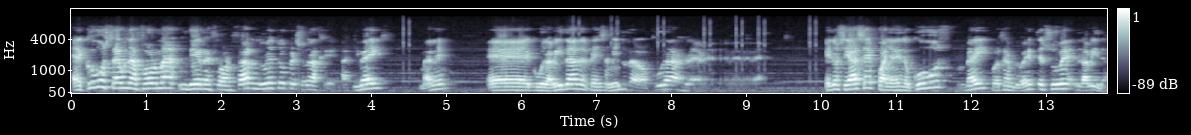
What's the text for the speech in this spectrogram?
El Cubus es una forma de reforzar nuestro personaje. Aquí veis, ¿vale? El cubo de la vida, del pensamiento, de la locura. Esto se hace pues añadiendo cubos, ¿veis? Por ejemplo, este sube la vida.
